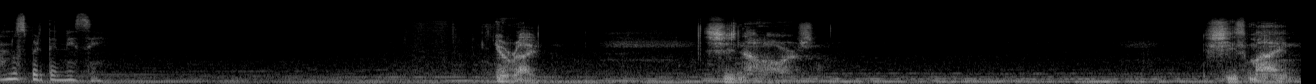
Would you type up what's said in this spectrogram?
No nos pertenece. You're right. She's not ours. She's mine.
